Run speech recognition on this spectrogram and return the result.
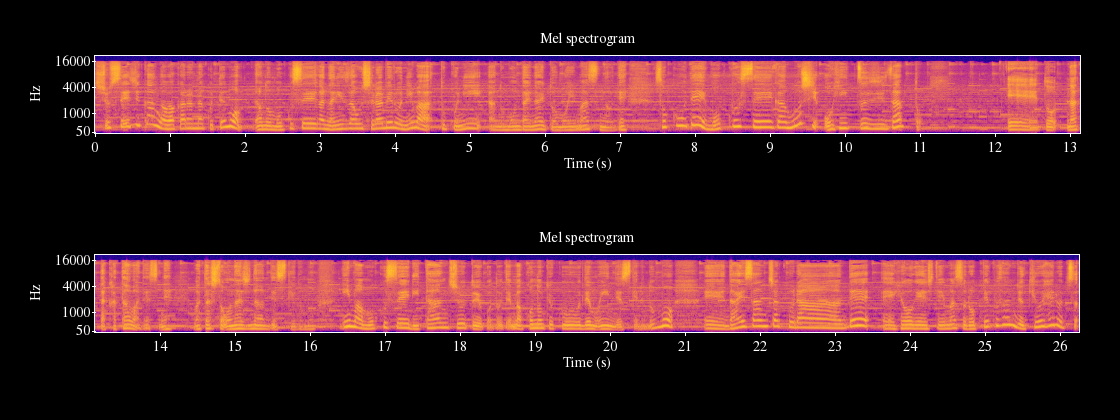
出生時間がわからなくてもあの木星が何座を調べるには特にあの問題ないと思いますのでそこで木星がもしお羊座と,、えー、となった方はですね私と同じなんですけども今木星リターン中ということで、まあ、この曲でもいいんですけれども、えー、第三チャクラで、え表現しています 639Hz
